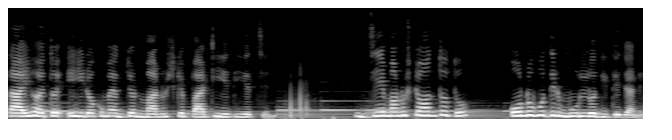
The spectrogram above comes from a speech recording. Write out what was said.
তাই হয়তো এই রকম একজন মানুষকে পাঠিয়ে দিয়েছেন। যে মানুষটা অন্তত অনুভূতির মূল্য দিতে জানে।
